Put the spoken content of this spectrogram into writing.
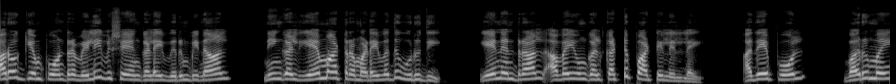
ஆரோக்கியம் போன்ற வெளி விஷயங்களை விரும்பினால் நீங்கள் ஏமாற்றமடைவது உறுதி. ஏனென்றால் அவை உங்கள் கட்டுப்பாட்டில் இல்லை. அதேபோல் வறுமை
